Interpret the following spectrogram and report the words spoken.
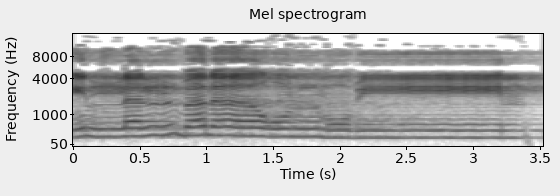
إلا البلاغ المبين.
